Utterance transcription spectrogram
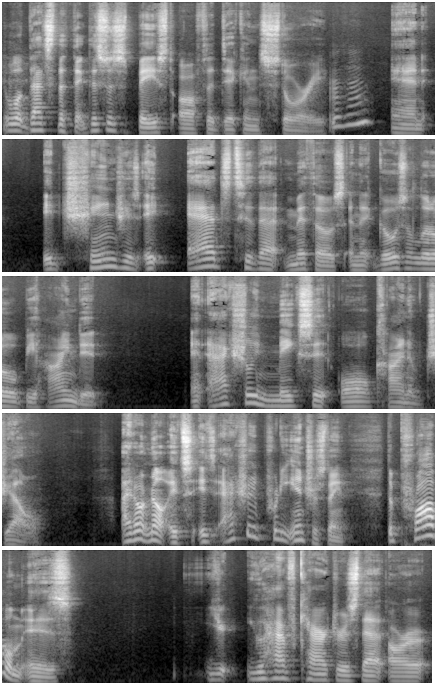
Well, that's the thing. This is based off the Dickens story, mm-hmm. and it changes. It adds to that mythos, and it goes a little behind it, and actually makes it all kind of gel. I don't know. It's it's actually pretty interesting. The problem is, you you have characters that are.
